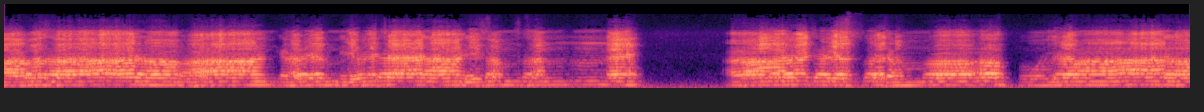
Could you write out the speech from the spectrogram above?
आवसानो महान् कविर्निवचनानि संसन् पूयमानो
